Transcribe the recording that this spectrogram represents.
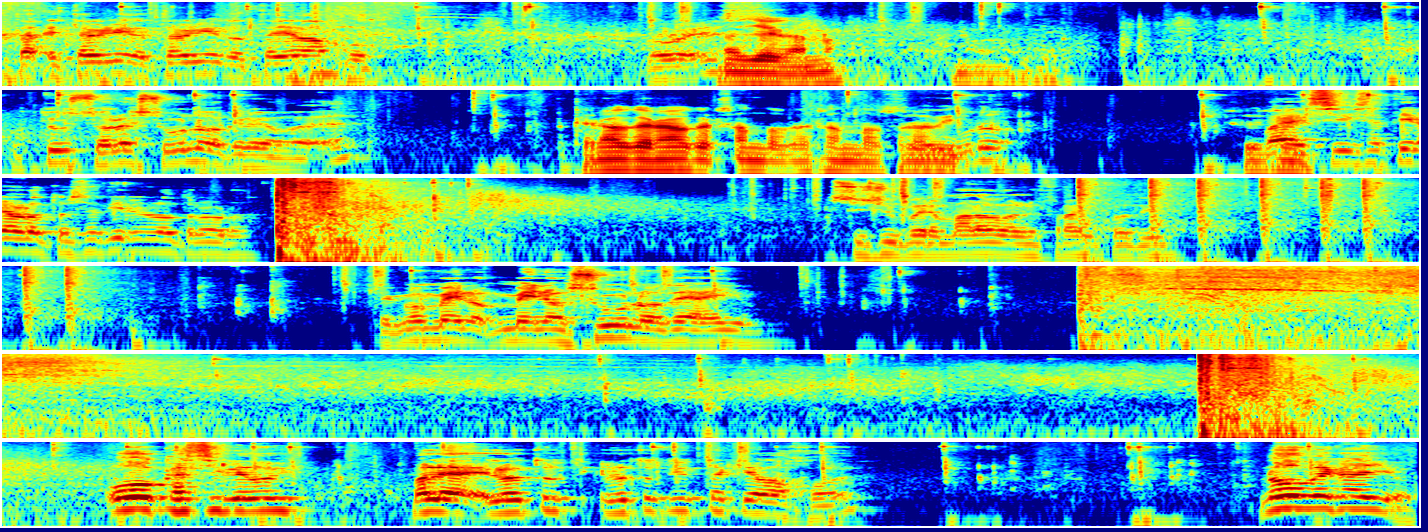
Está, está viniendo, está viniendo, está ahí abajo. ¿Lo ves? No llega, ¿no? no Tú solo es uno, creo, ¿eh? Que no, que no, que son dos, que son dos, lo he visto. vale, sí. se tira el otro, se tira el otro ahora. Soy súper malo con el franco, tío. Tengo menos, menos uno de ahí. Oh, casi le doy. Vale, el otro, el otro tío está aquí abajo, ¿eh? No, me cayó.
